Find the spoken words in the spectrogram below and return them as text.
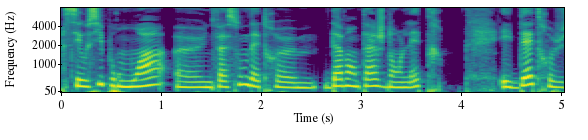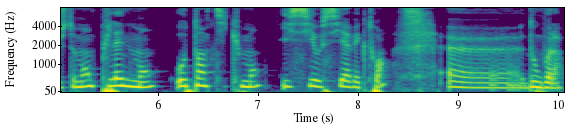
c'est aussi pour moi euh, une façon d'être davantage dans l'être et d'être justement pleinement authentiquement ici aussi avec toi. Euh, donc voilà.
